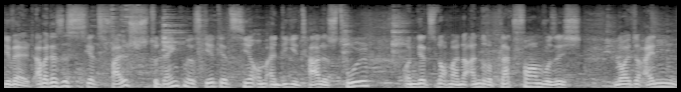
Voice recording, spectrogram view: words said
die Welt. Aber das ist jetzt falsch zu denken. Es geht jetzt hier um ein digitales Tool und jetzt nochmal eine andere Plattform, wo sich Leute ein,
